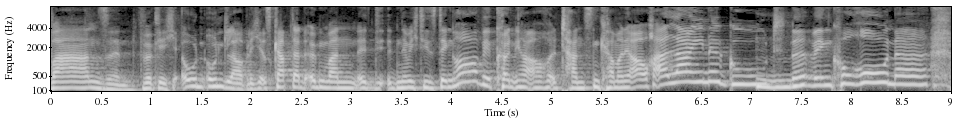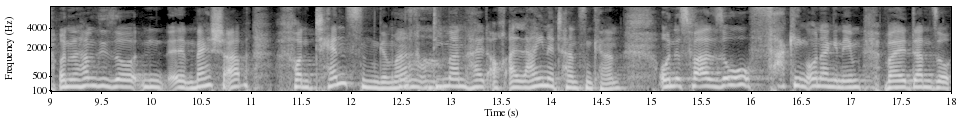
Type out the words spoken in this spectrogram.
Wahnsinn, wirklich un unglaublich. Es gab dann irgendwann äh, die, nämlich dieses Ding, oh, wir können ja auch äh, tanzen, kann man ja auch alleine gut, ne, wegen Corona. Und dann haben sie so ein äh, Mashup von Tänzen gemacht, die man halt auch alleine tanzen kann. Und es war so fucking unangenehm, weil dann so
